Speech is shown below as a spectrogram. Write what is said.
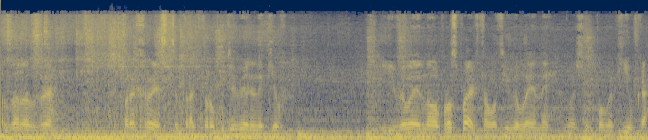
А зараз вже перехрестя тракторобудівельників ювілейного проспекту, от ювілейний, поверхівка.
